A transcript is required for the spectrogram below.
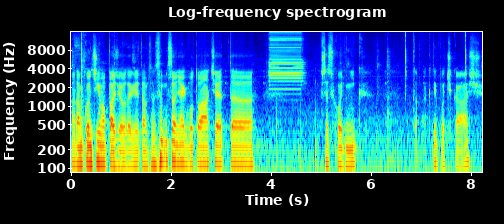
A tam končí mapa, že jo, takže tam jsem se musel nějak otováčet uh, přes chodník. Tak, ty počkáš.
